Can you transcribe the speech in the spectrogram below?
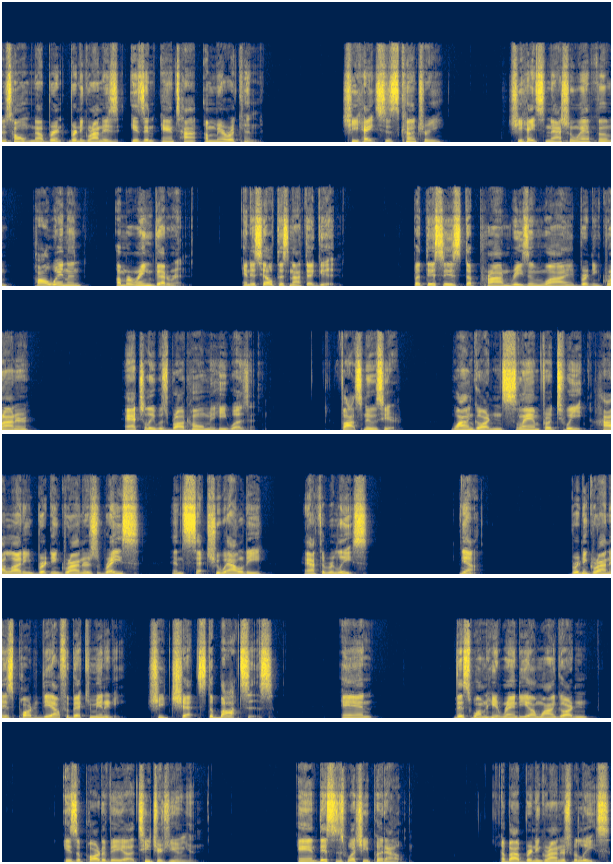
His home. Now, Brent, Brittney Griner is, is an anti American. She hates his country. She hates the national anthem. Paul Whelan, a Marine veteran, and his health is not that good. But this is the prime reason why Brittney Griner actually was brought home and he wasn't. Fox News here. Weingarten slammed for a tweet highlighting Brittney Griner's race and sexuality after release. Yeah, Brittney Griner is part of the alphabet community. She checks the boxes. And this woman here, Randy Randi Weingarten, is a part of a uh, teachers union. And this is what she put out about Brittney Griner's release.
